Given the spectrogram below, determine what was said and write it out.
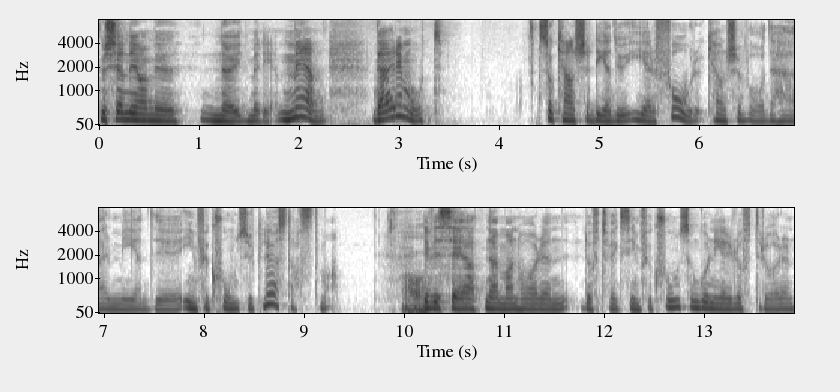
då känner jag mig nöjd med det. Men däremot så kanske det du erfor kanske var det här med eh, infektionsutlöst astma. Ja. Det vill säga att när man har en luftvägsinfektion som går ner i luftrören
